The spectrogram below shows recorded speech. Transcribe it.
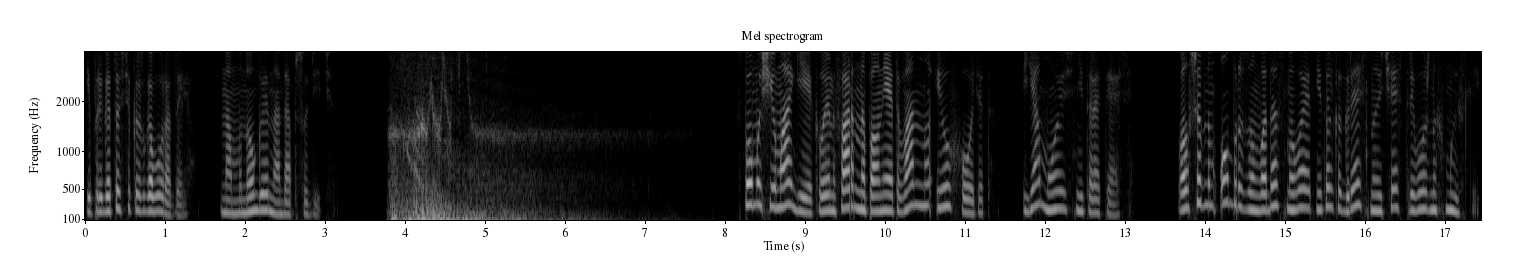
И приготовься к разговору, Адель. Нам многое надо обсудить. С помощью магии Клейнфарн наполняет ванну и уходит. Я моюсь, не торопясь. Волшебным образом вода смывает не только грязь, но и часть тревожных мыслей.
